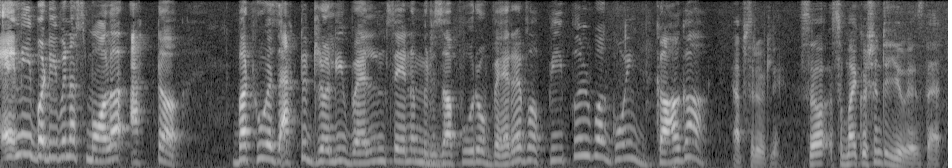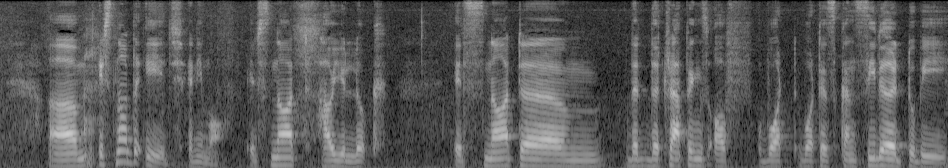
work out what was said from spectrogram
anybody, even a smaller actor, but who has acted really well in say in a hmm. Mirzapur or wherever, people were going gaga. Absolutely. So, so my question to you is that um, it's not the age anymore. It's not how you look. It's not um, the the trappings of what what is considered to be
